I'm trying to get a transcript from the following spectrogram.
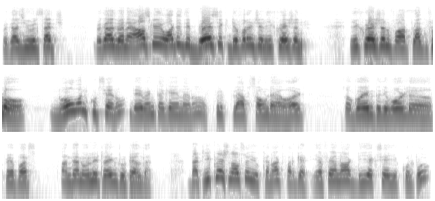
because you will search because when I ask you what is the basic differential equation equation for plug flow no one could say no they went again you know flip flap sound I have heard. So, going to the old uh, papers and then only trying to tell that that equation also you cannot forget f a naught dxa equal to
